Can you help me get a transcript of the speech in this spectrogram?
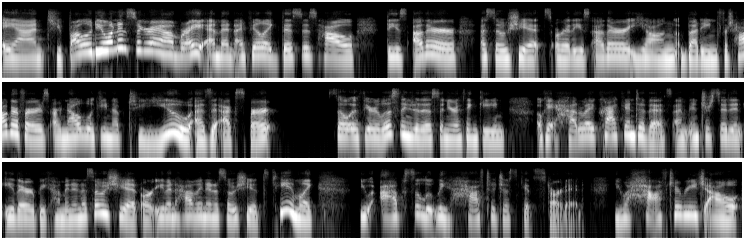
and she followed you on Instagram, right? And then I feel like this is how these other associates or these other young budding photographers are now looking up to you as an expert so if you're listening to this and you're thinking, okay, how do I crack into this? I'm interested in either becoming an associate or even having an associate's team. Like you absolutely have to just get started. You have to reach out,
